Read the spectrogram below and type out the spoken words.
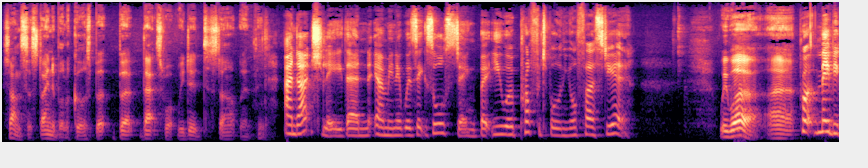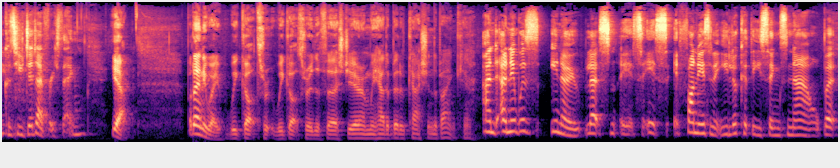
It's unsustainable, of course, but but that's what we did to start with. and actually, then I mean, it was exhausting, but you were profitable in your first year. We were, uh, Pro- Maybe because you did everything. yeah. But anyway, we got through. We got through the first year, and we had a bit of cash in the bank. Yeah. and and it was you know let's it's it's funny isn't it you look at these things now but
